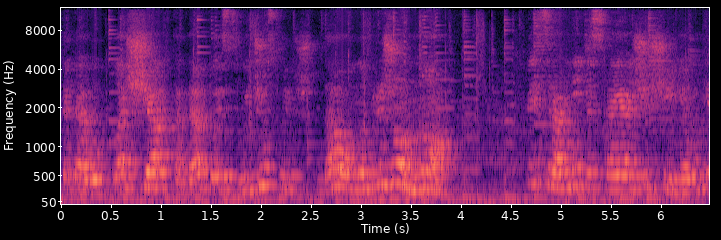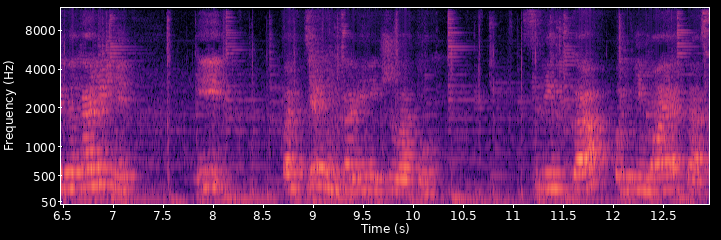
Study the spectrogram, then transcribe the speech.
такая вот площадка, да, то есть вы чувствуете, что да, он напряжен, но теперь сравните свои ощущения, руки на колени и Подтянем колени к животу, слегка поднимая таз.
